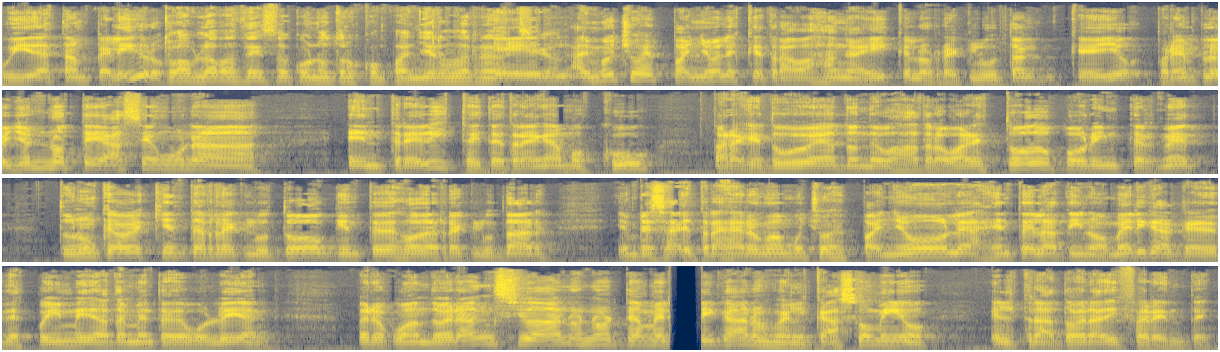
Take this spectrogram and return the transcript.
vida está en peligro. ¿Tú hablabas de eso con otros compañeros de redacción? Eh, hay muchos españoles que trabajan ahí, que los reclutan, que ellos, por ejemplo, ellos no te hacen una entrevista y te traen a Moscú para que tú veas dónde vas a trabajar, es todo por internet. Tú nunca ves quién te reclutó, quién te dejó de reclutar. Y trajeron a muchos españoles, a gente de Latinoamérica que después inmediatamente devolvían. Pero cuando eran ciudadanos norteamericanos, en el caso mío, el trato era diferente.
